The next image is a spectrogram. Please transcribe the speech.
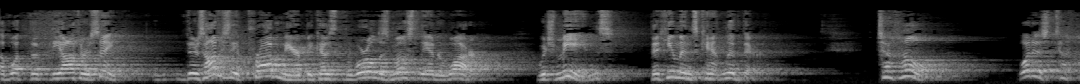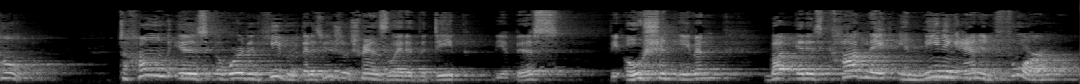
of what the, the author is saying. There's obviously a problem here because the world is mostly underwater, which means that humans can't live there. Tehom. What is Tehom? Tehom is a word in Hebrew that is usually translated the deep, the abyss, the ocean even but it is cognate in meaning and in form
